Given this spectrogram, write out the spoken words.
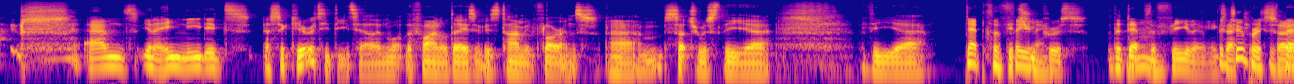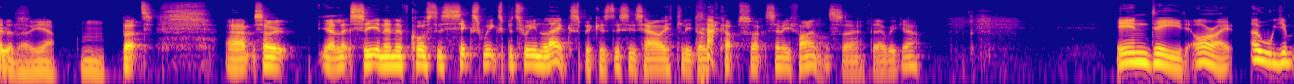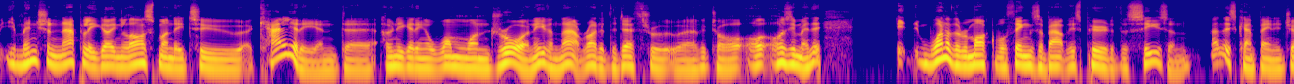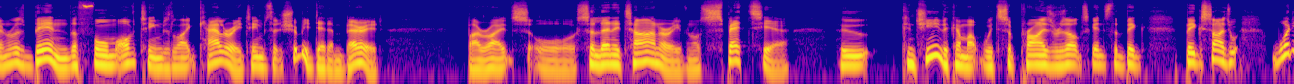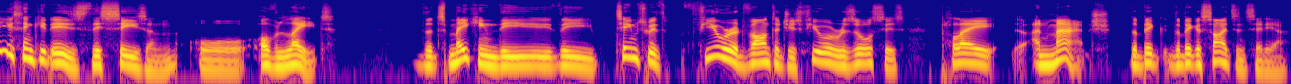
and you know he needed a security detail in what the final days of his time in Florence. Um, such was the uh, the uh, Depth of the feeling. Tuperous- the depth of Mm. feeling. Exactly. The Tuperous is better, though, yeah. Mm. But um, so yeah, let's see. And then of course there's six weeks between legs because this is how Italy does cup semi-finals. So there we go. Indeed. All right. Oh, you, you mentioned Napoli going last Monday to Cagliari and uh, only getting a 1 1 draw, and even that right at the death through uh, Victor Osimhen. One of the remarkable things about this period of the season and this campaign in general has been the form of teams like Cagliari, teams that should be dead and buried by rights, or Salernitana even, or Spezia, who continue to come up with surprise results against the big big sides. What do you think it is this season or of late that's making the the teams with fewer advantages, fewer resources play and match the big the bigger sides in Serie?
